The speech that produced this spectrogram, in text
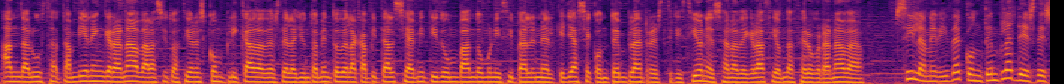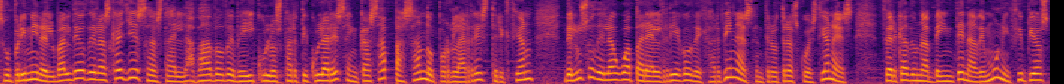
andaluza. También en Granada la situación es complicada. Desde el Ayuntamiento de la capital se ha emitido un bando municipal en el que ya se contemplan restricciones. Ana de Gracia, Onda Cero Granada. Sí, la medida contempla desde suprimir el baldeo de las calles hasta el lavado de vehículos particulares en casa, pasando por la restricción del uso del agua para el riego de jardines, entre otras cuestiones. Cerca de una veintena de municipios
